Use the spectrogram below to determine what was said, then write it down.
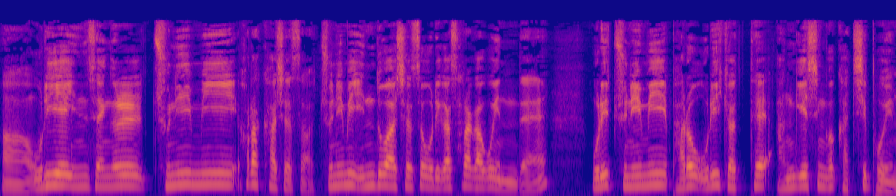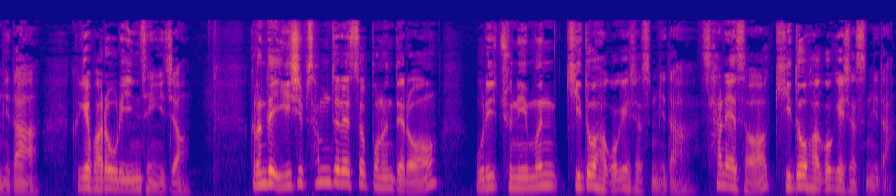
어, 우리의 인생을 주님이 허락하셔서 주님이 인도하셔서 우리가 살아가고 있는데 우리 주님이 바로 우리 곁에 안 계신 것 같이 보입니다. 그게 바로 우리 인생이죠. 그런데 23절에서 보는 대로 우리 주님은 기도하고 계셨습니다. 산에서 기도하고 계셨습니다.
